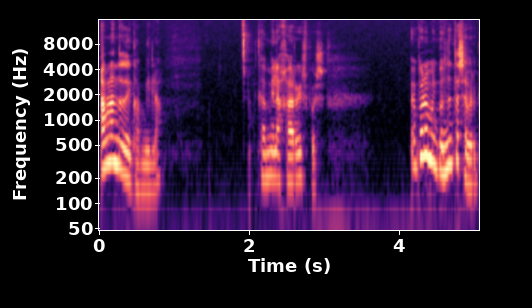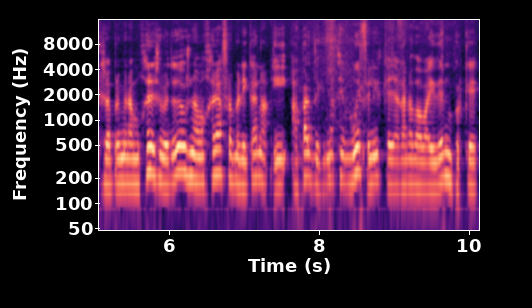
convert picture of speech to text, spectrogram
Hablando de Camila. Camila Harris, pues... Me pone muy contenta saber que es la primera mujer y sobre todo es una mujer afroamericana. Y aparte que me hace muy feliz que haya ganado a Biden porque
